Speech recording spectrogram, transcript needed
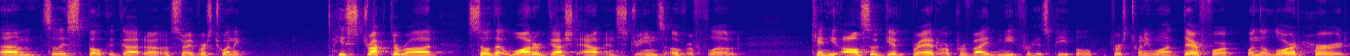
Um, so they spoke of God. Uh, sorry, verse twenty. He struck the rod so that water gushed out and streams overflowed. Can he also give bread or provide meat for his people? Verse 21. Therefore, when the Lord heard,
